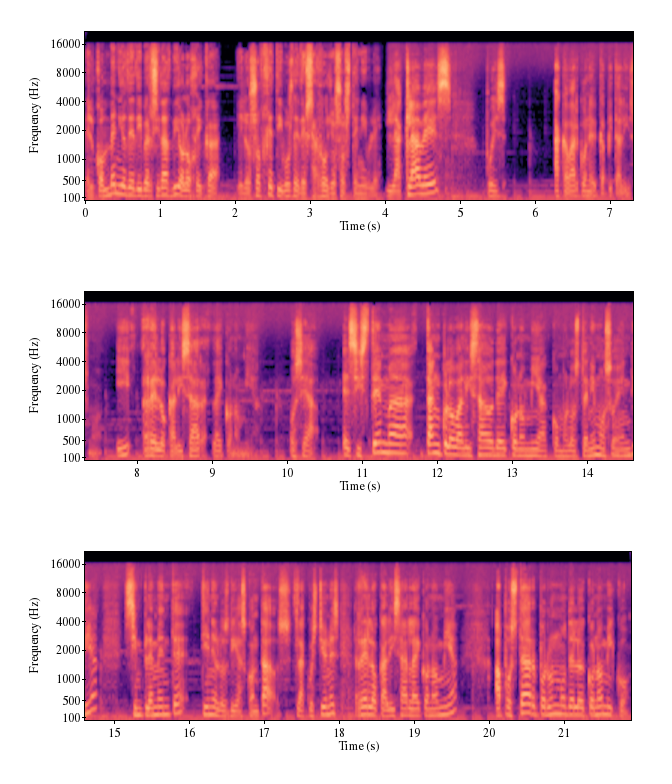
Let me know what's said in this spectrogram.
el Convenio de Diversidad Biológica y los Objetivos de Desarrollo Sostenible. La clave es, pues, acabar con el capitalismo y relocalizar la economía. O sea, el sistema tan globalizado de economía como los tenemos hoy en día simplemente tiene los días contados. La cuestión es relocalizar la economía, apostar por un modelo económico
